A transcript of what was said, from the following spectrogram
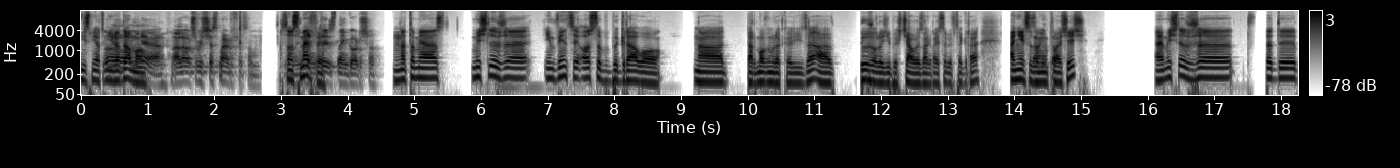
nic mi o tym nie wiadomo. No, Nie, ale oczywiście Smurfy są. Są No no smurfy. To jest najgorsze. Natomiast myślę, że im więcej osób by grało na darmowym Rocket League, a dużo ludzi by chciało zagrać sobie w tę grę, a nie chce za nią tak. płacić, e, myślę, że wtedy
